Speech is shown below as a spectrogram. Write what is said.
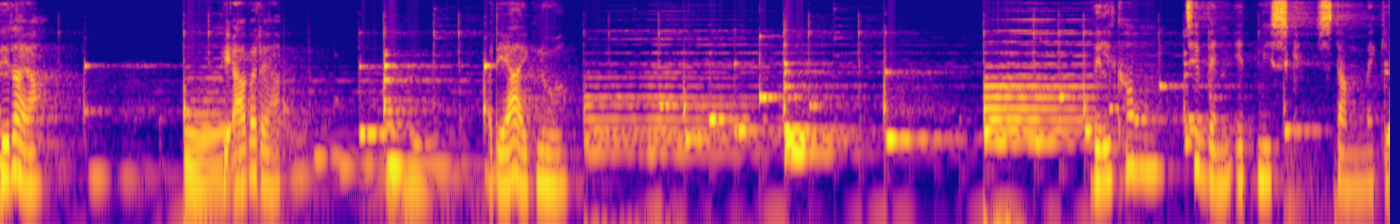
Det der er, det er, hvad det er. Og det er ikke noget. Velkommen til Vandetnisk Stammagi.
